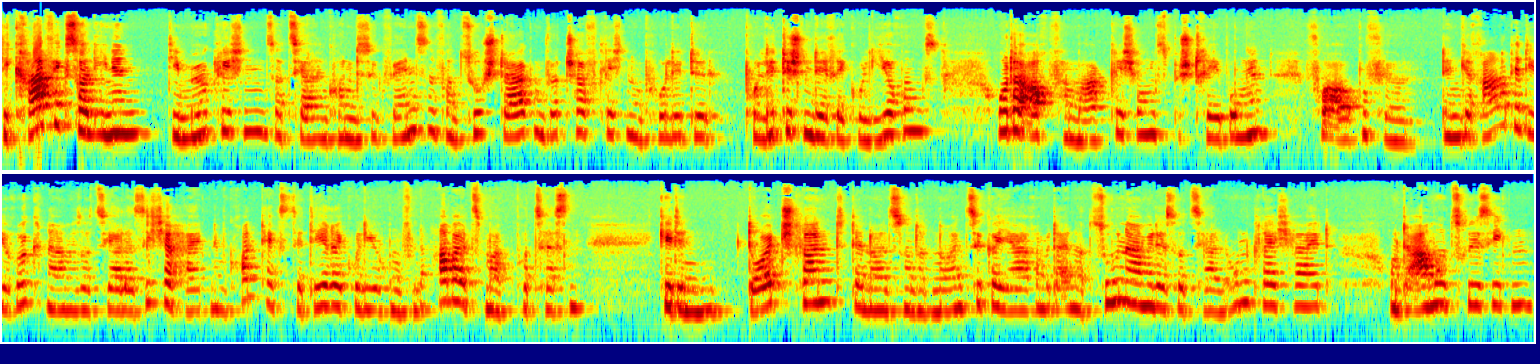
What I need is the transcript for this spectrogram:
Die Grafik soll Ihnen die möglichen sozialen Konsequenzen von zu starken wirtschaftlichen und politischen Deregulierungs- oder auch Vermarktlichungsbestrebungen vor Augen führen. Denn gerade die Rücknahme sozialer Sicherheiten im Kontext der Deregulierung von Arbeitsmarktprozessen geht in Deutschland der 1990er Jahre mit einer Zunahme der sozialen Ungleichheit und Armutsrisiken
